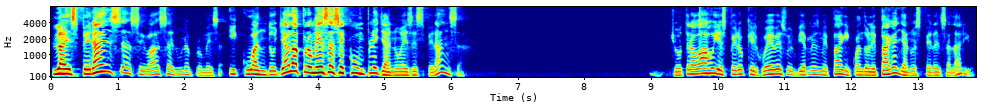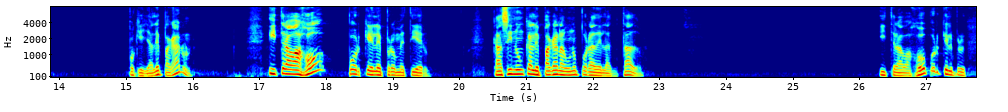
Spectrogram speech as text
La esperanza se basa en una promesa. Y cuando ya la promesa se cumple, ya no es esperanza. Yo trabajo y espero que el jueves o el viernes me paguen. Cuando le pagan ya no espera el salario, porque ya le pagaron. Y trabajó porque le prometieron. Casi nunca le pagan a uno por adelantado. Y trabajó porque le prometieron.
